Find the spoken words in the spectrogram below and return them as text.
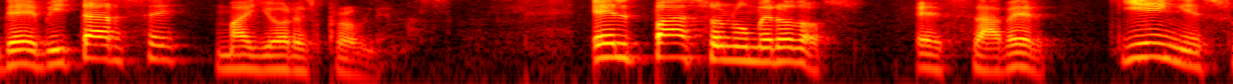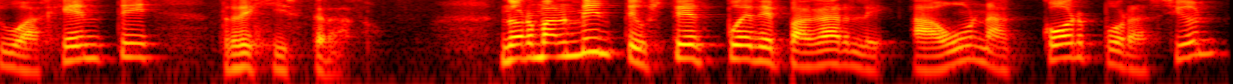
de evitarse mayores problemas. El paso número dos es saber quién es su agente registrado. Normalmente usted puede pagarle a una corporación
